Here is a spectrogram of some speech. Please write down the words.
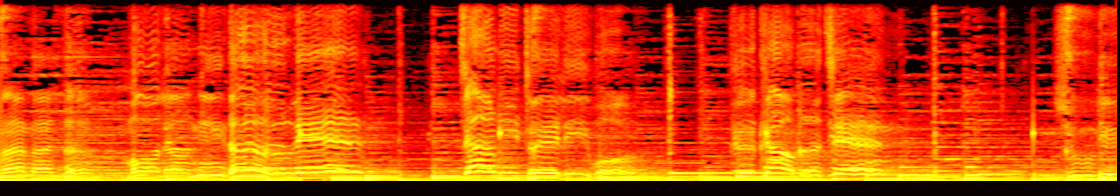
慢慢冷漠了你的脸，将你推离我可靠的肩，属于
